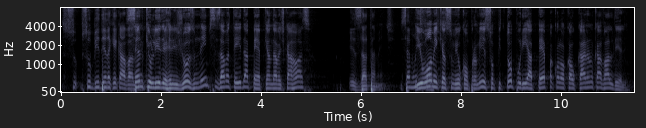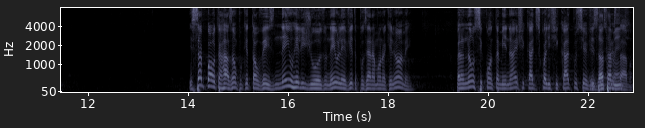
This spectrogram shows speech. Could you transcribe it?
su subir dentro daquele cavalo. Sendo que o líder religioso nem precisava ter ido a pé, porque andava de carroça. Exatamente. Isso é muito E forte. o homem que assumiu o compromisso optou por ir a pé para colocar o cara no cavalo dele. E sabe qual outra razão? Porque talvez nem o religioso, nem o levita puseram a mão naquele homem? Para não se contaminar e ficar desqualificado por serviço Exatamente. que eles prestavam.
